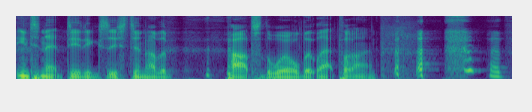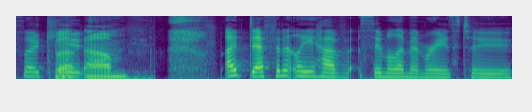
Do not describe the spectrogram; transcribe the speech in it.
internet did exist in other parts of the world at that time, That's so cute. but um, I definitely have similar memories to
